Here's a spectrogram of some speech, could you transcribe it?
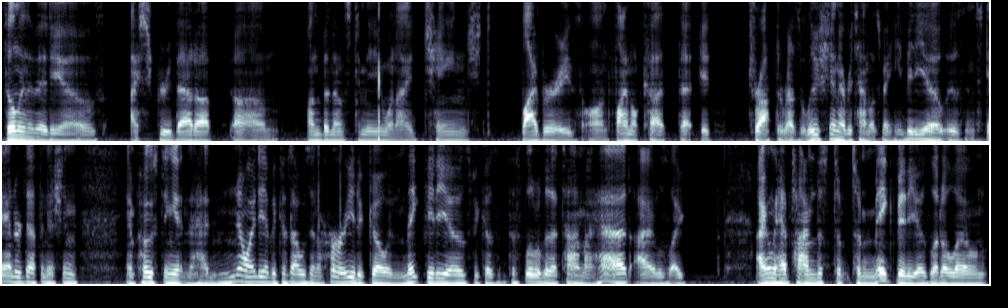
filming the videos, I screwed that up. Um, unbeknownst to me, when I changed libraries on Final Cut, that it dropped the resolution every time I was making a video. It was in standard definition and posting it, and I had no idea because I was in a hurry to go and make videos because this little bit of time I had, I was like, I only have time just to, to make videos, let alone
